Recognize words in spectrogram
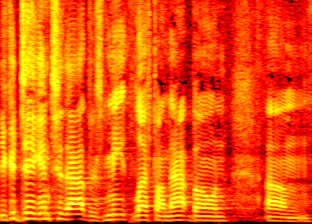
you could dig into that. There's meat left on that bone. Um,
